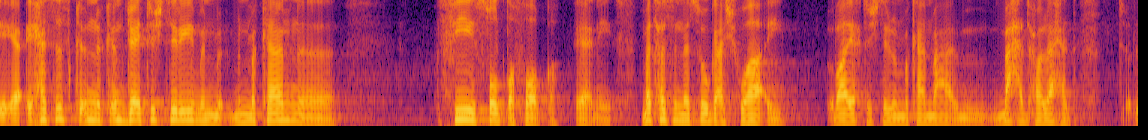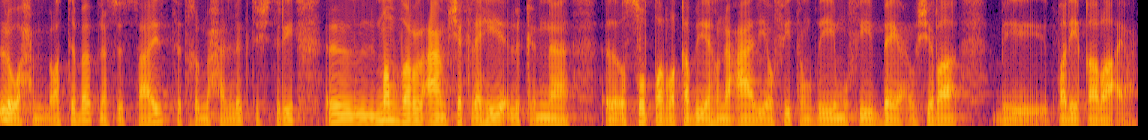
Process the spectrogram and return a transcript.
يحسسك إنك أنت جاي تشتري من من مكان في سلطة فوقه. يعني ما تحس إنه سوق عشوائي رايح تشتري من مكان ما ما حد حول أحد. لوح مرتبة بنفس السايز تدخل محلك تشتري. المنظر العام شكله هي لك إن السلطة الرقابية هنا عالية وفي تنظيم وفي بيع وشراء بطريقة رائعة.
